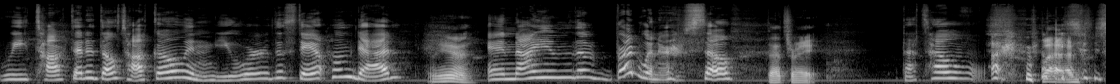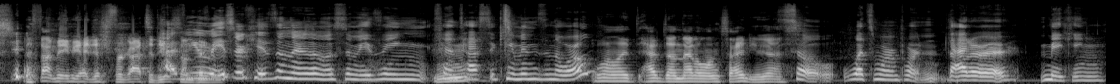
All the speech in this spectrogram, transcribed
we talked at a Del Taco, and you were the stay-at-home dad, Oh, yeah, and I am the breadwinner. So that's right. that's how. Our I thought maybe I just forgot to do Have something. you raised our kids, and they're the most amazing, Mm-hmm. fantastic humans in the world? well, I have done that alongside you. Yes, So, what's more important, that or making?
